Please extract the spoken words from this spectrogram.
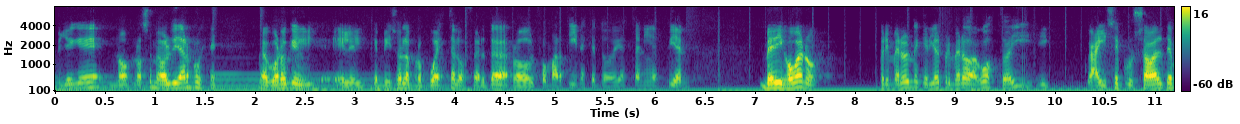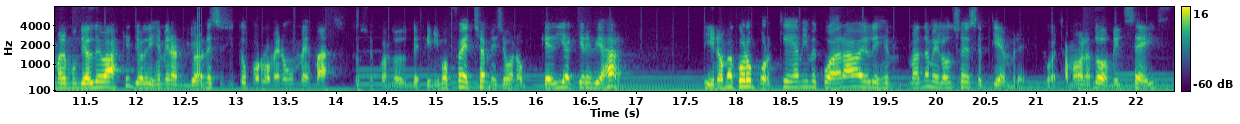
Yo llegué, no, no se me va a olvidar porque me acuerdo que el, que me hizo la propuesta, la oferta, Rodolfo Martínez, que todavía está en ESPN, me dijo, bueno, primero él me quería el primero de agosto ahí, y ahí se cruzaba el tema del Mundial de Básquet, yo le dije, mira, yo necesito por lo menos un mes más. Entonces, cuando definimos fecha, me dice, bueno, ¿qué día quieres viajar? Y no me acuerdo por qué a mí me cuadraba, yo le dije, mándame el 11 de septiembre, pues estamos hablando de 2006,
